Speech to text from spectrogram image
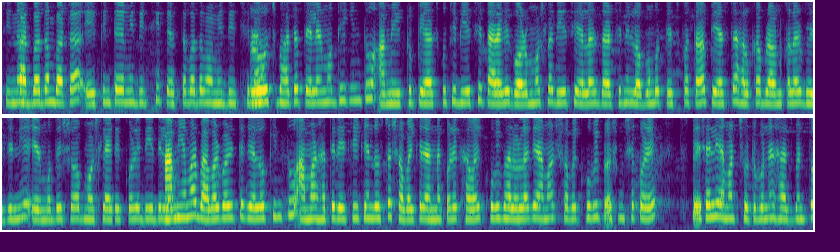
চিনা কাঠবাদাম বাটা এই তিনটাই আমি দিচ্ছি পেস্তা বাদাম আমি দিচ্ছি। রোস্ট ভাজা তেলের মধ্যেই কিন্তু আমি একটু পেঁয়াজ কুচি দিয়েছি। তার আগে গরম মশলা দিয়েছি এলাচ দারচিনি লবঙ্গ তেজপাতা পেঁয়াজটা হালকা ব্রাউন কালার ভেজে নিয়ে এর মধ্যে সব মশলা এক এক করে দিয়ে দিলাম। আমি আমার বাবার বাড়িতে গেলেও কিন্তু আমার হাতের এই চিকেন রোস্টটা সবাইকে রান্না করে খাওয়াই খুবই ভালো লাগে। আমার সবাই খুবই প্রশংসা করে। স্পেশালি আমার ছোট বোনের হাজব্যান্ড তো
